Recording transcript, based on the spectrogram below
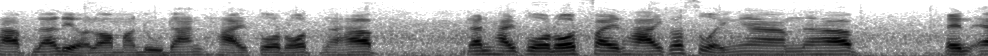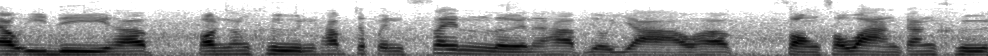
ครับ แล้วเดี๋ยวเรามาดูด้านท้ายตัวรถนะครับ ด้านท้ายตัวรถไฟท้ายก็สวยงามนะครับ เป็น LED ครับ ตอนกลางคืนครับจะเป็นเส้นเลยนะครับ ยาวๆครับ ส่องสว่างกลางคืน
